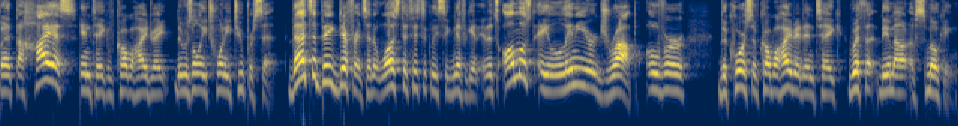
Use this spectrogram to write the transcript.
but at the highest intake of carbohydrate, there was only 22%. That's a big difference and it was statistically significant and it's almost a linear drop over the course of carbohydrate intake with the amount of smoking.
